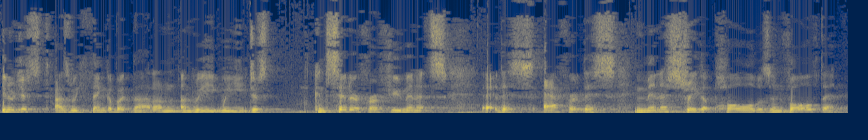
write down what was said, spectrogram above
You know, just as we think about that and, and we, we just consider for a few minutes uh, this effort, this ministry that Paul was involved in.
